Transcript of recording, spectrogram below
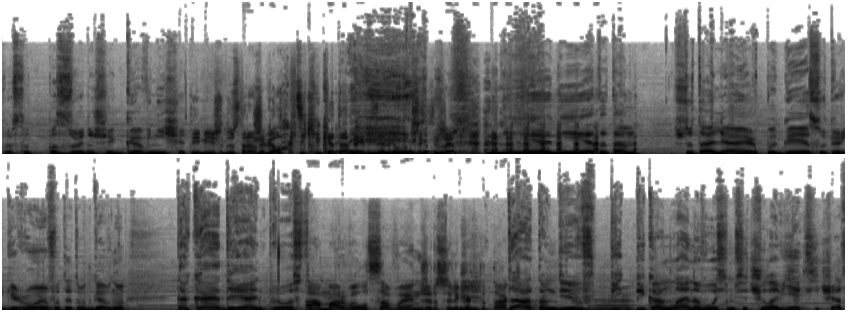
Просто вот позорнейшее говнище. Ты имеешь в виду Стражи Галактики, которые взяли лучший сюжет? Не, не это, там что-то а-ля РПГ, супергероев, вот это вот говно. Такая дрянь просто. А, Marvel's Avengers или как-то так? Да, там где в А. пик онлайна 80 человек сейчас.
